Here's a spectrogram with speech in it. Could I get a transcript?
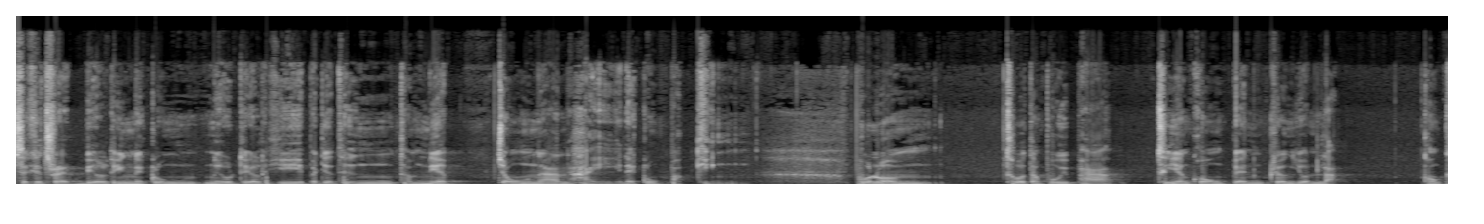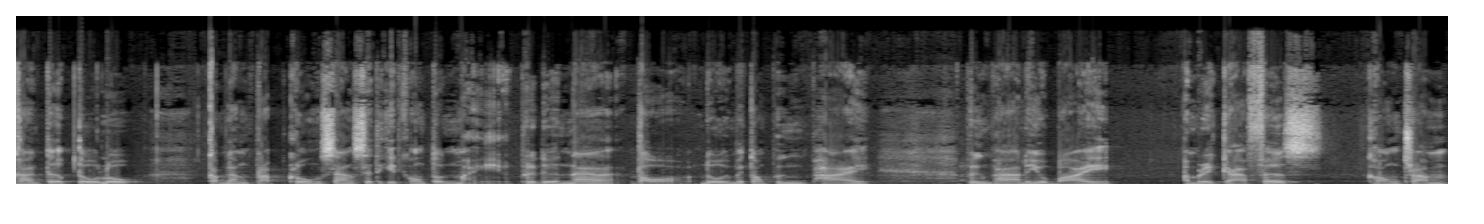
Secretariat Building ในกรุงนิวเดลฮีไปจนถึงทำเนียบจงนานไห่ในกรุงปักกิ่ง ผู้นำทั่วทั้งภูมิภาคที่ยังคงเป็นเครื่องยนต์หลักของการเติบโตโลก กำลังปรับโครงสร้างเศรษฐกิจของตนใหม่ เพื่อเดินหน้าต่อโดยไม่ต้องพึ่งพายพึ่งพานโยบายอเมริกาเฟิร์สของทรัมป์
